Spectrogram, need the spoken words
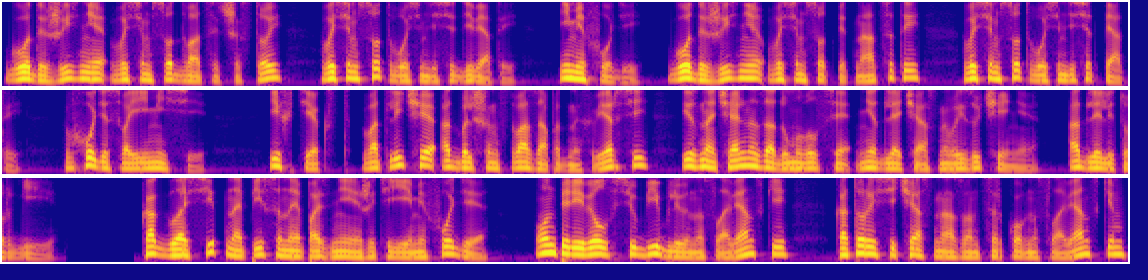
годы жизни 826-889, и Мефодий, годы жизни 815-885, в ходе своей миссии. Их текст, в отличие от большинства западных версий, изначально задумывался не для частного изучения, а для литургии. Как гласит написанное позднее житие Мефодия, он перевел всю Библию на славянский, который сейчас назван церковнославянским,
